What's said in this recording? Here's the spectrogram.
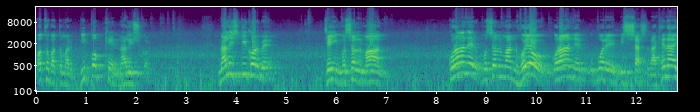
অথবা তোমার বিপক্ষে নালিশ করবে। নালিশ কি করবে? যেই মুসলমান কোরআনের মুসলমান হয়েও কোরআনের উপরে বিশ্বাস রাখে নাই,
